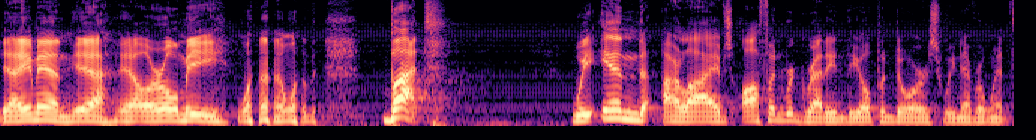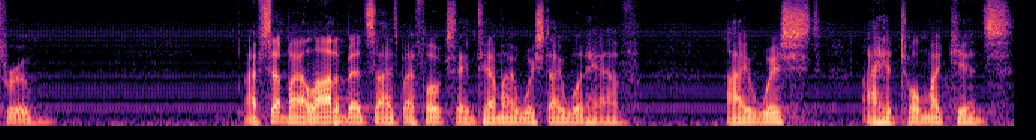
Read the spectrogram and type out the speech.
yeah, amen. Yeah, yeah, or oh me. but we end our lives often regretting the open doors we never went through. I've sat by a lot of bedsides by folks saying, Tim, I wished I would have. I wished I had told my kids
